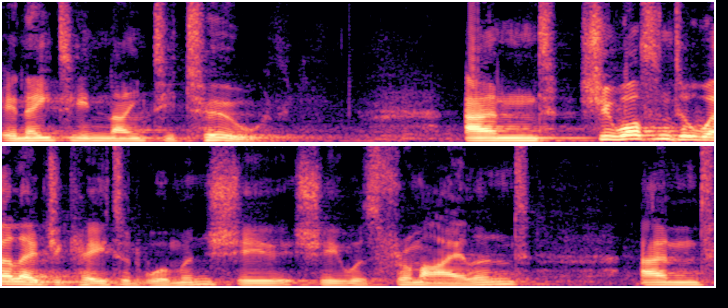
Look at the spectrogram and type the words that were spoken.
in 1892, and she wasn't a well educated woman. She, she was from Ireland, and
